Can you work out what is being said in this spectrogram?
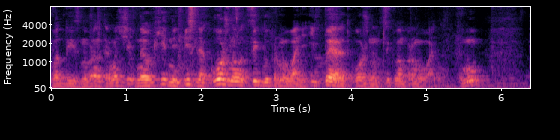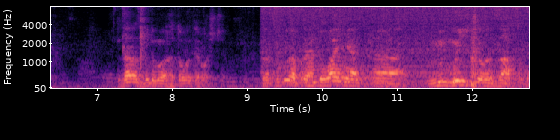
води з мембранотримачів необхідний після кожного циклу промивання і перед кожним циклом промивання. Тому зараз будемо готувати розчин. Процедура приготування е, миючого засобу.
